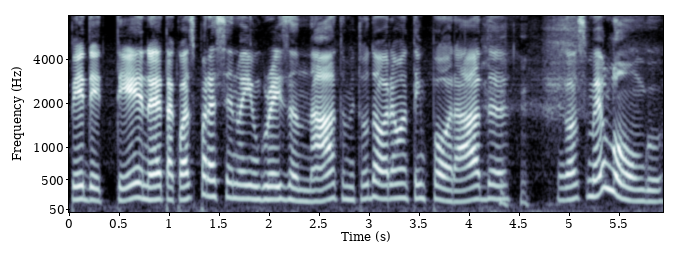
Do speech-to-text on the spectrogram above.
PDT, né? Tá quase parecendo aí um Grey's Anatomy, toda hora é uma temporada. Negócio meio longo.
